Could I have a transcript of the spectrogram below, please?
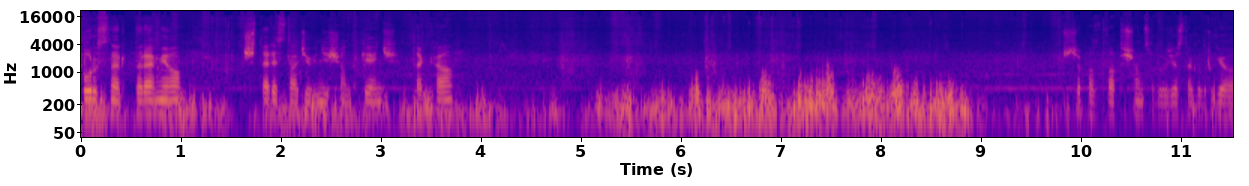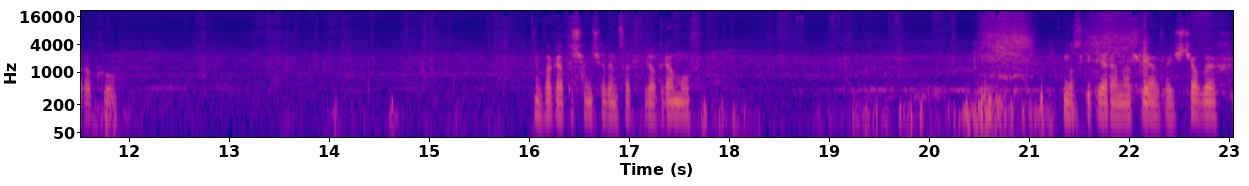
Pursner Premio 495 TK. Szczepa z 2022 roku. Waga 1700 kg. Moskitiera na drzwiach wejściowych.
